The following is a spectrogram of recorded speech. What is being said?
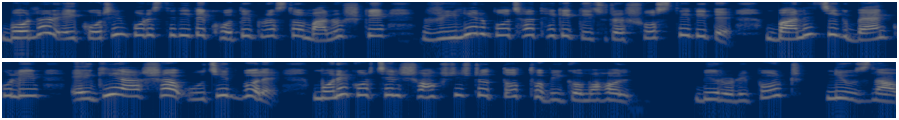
বন্যার এই কঠিন পরিস্থিতিতে ক্ষতিগ্রস্ত মানুষকে ঋণের বোঝা থেকে কিছুটা স্বস্তি দিতে বাণিজ্যিক ব্যাংকগুলির এগিয়ে আসা উচিত বলে মনে করছেন সংশ্লিষ্ট তথ্যবিজ্ঞ মহল। Bureau report, news now.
